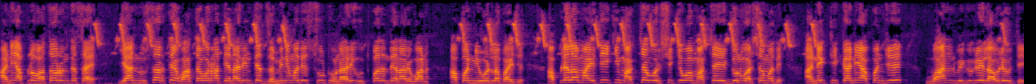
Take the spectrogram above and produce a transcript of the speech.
आणि आपलं वातावरण कसं आहे यानुसार त्या वातावरणात येणारी आणि त्या जमिनीमध्ये सूट होणारी उत्पादन देणारे वाण आपण निवडलं पाहिजे. आपल्याला माहिती आहे की मागच्या वर्षी किंवा मागच्या एक दोन वर्षामध्ये अनेक ठिकाणी आपण जे वाण वेगवेगळे लावले होते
